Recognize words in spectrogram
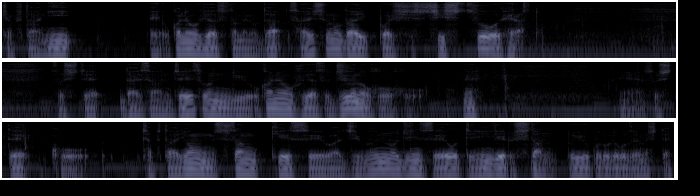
チャプター2、えー、お金を増やすためのだ最初の第一歩は支出を減らすと。そして第3ジェイソン流お金を増やす10の方法。ね、えー、そしてこうチャプター4資産形成は自分の人生を手に入れる手段ということでございまして、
